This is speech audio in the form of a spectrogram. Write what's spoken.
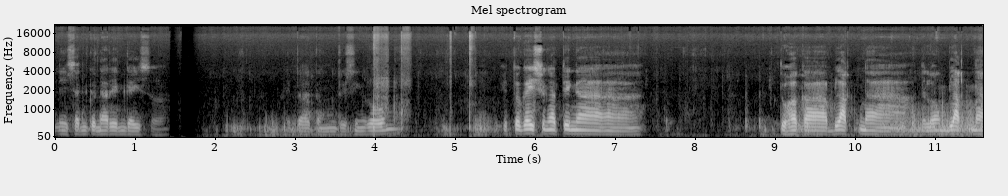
Inisan ko na rin guys oh. ito atong dressing room. Ito guys yung ating ah, duha ka black na dalawang black na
